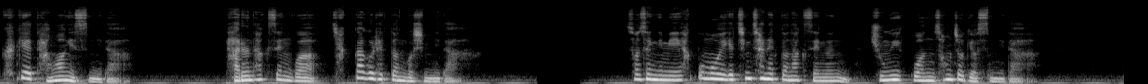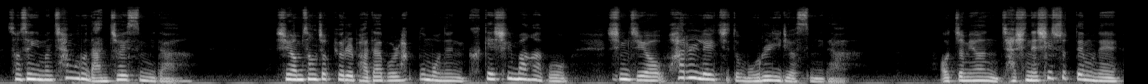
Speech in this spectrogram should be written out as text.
크게 당황했습니다. 다른 학생과 착각을 했던 것입니다. 선생님이 학부모에게 칭찬했던 학생은 중위권 성적이었습니다. 선생님은 참으로 난처했습니다. 시험 성적표를 받아볼 학부모는 크게 실망하고 심지어 화를 낼지도 모를 일이었습니다. 어쩌면 자신의 실수 때문에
